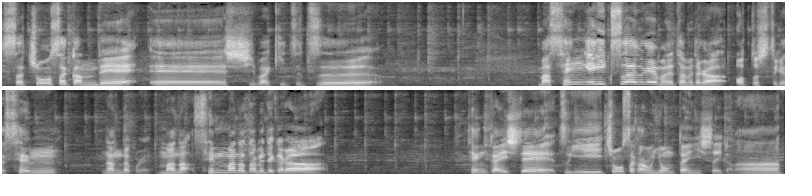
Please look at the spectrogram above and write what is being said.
さあ、調査官で、えー、しばきつつ、まあ、1000エリクサーぐらいまで貯めたら、おっと、失礼、1000、なんだこれ、マナ、1000マナ貯めてから、展開して、次、調査官を4体にしたいかな。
